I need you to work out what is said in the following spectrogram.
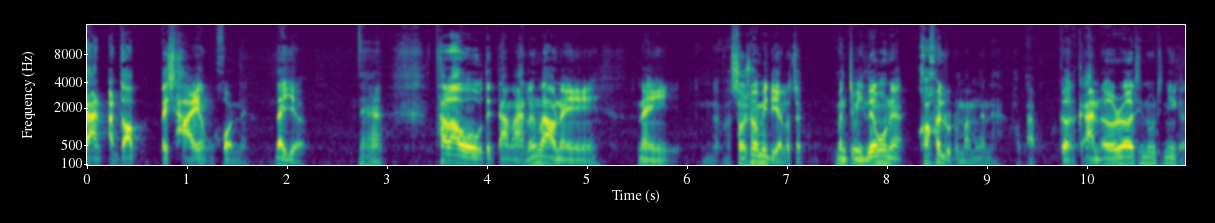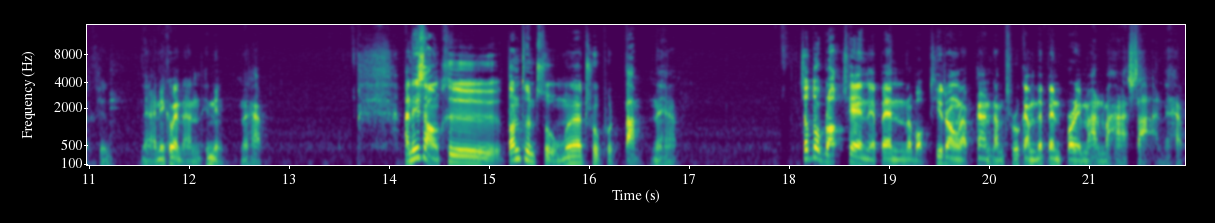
การ adopt ไปใช้ของคนเนี่ยได้เยอะนะฮะถ้าเราติดตามอ่านเรื่องราวในในโซเชียลมีเดียเราจะมันจะมีเรื่องพวกนี้ค่อยๆหลุดออกมาเหมือนกันนะแบบเกิดการ error ที่นู่นที่นี่เกิดขึ้นนะอันนี้ก็เป็นอันที่หนึ่งนะครับ อันที่สองคือต้นทุนสูงเมื่อ throughput ต่ำนะครับ เจ้าตัวบล็อกเชนเนี่ยเป็นระบบที่รองรับการทำธุรกรรมได้เป็นปริมาณมหาศาลนะครับ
